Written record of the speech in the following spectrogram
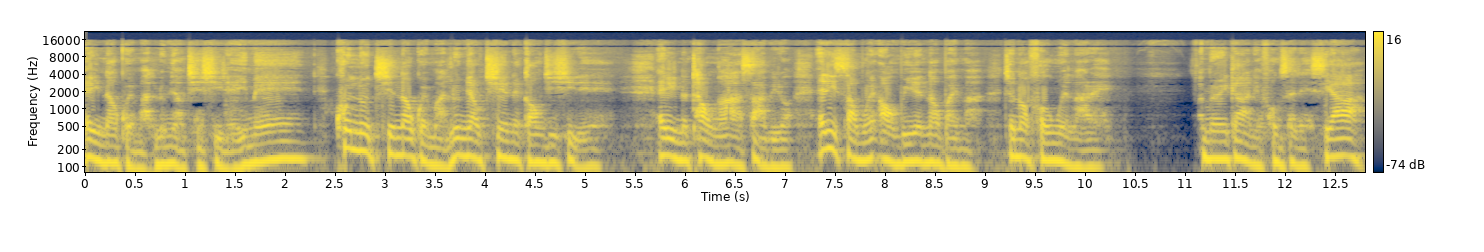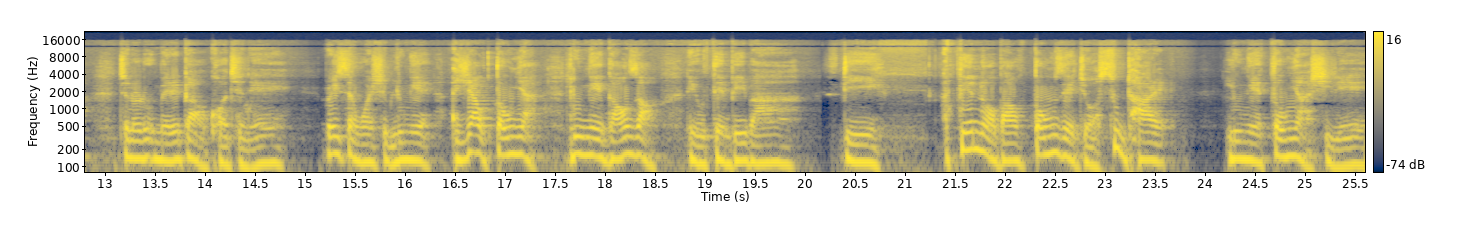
အဲ့ဒီနောက်ွယ်မှာလွတ်မြောက်ခြင်းရှိတယ်အာမင်ခွင့်လွတ်ခြင်းနောက်ွယ်မှာလွတ်မြောက်ခြင်းနဲ့ကောင်းကြီးရှိတယ်အဲ့ဒီ2005စပြီးတော့အဲ့ဒီဆောင်ပွဲအောင်ပြီးတဲ့နောက်ပိုင်းမှာကျွန်တော်ဖုန်းဝင်လာတယ်အမေရိကကနေဖုန်းဆက်တယ်ဆရာကျွန်တော်တို့အမေရိကကိုခေါ်ချင်တယ် Praise and Worship လူငယ်အယောက်300လူငယ်ခေါင်းဆောင်တွေကိုတင်ပေးပါဒီအသင်းတော်ပေါင်း30ကျော်စုထားတဲ့လူငယ်300ရှိတယ်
